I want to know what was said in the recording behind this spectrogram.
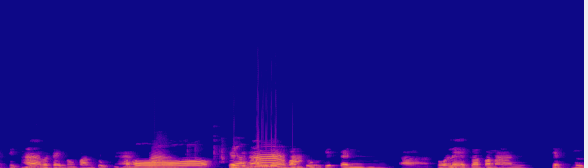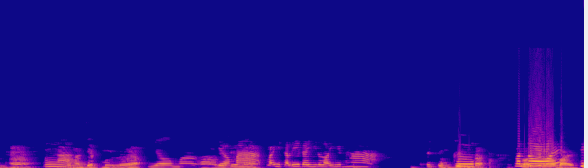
75เปอร์เซ็นของความจุนะฮะโอ้โหเยอะ75มาเปอร์เซ็นกของความอะจุคิดเป็นเอ่อตัวเลขก็ประมาณ75,000อืมประมาณ70,000เลยอะเยอะมาก เยอะมาก แล้วอิตาลีได้ร้อยยี่ห้าที่จุ๋ม คือกินมันร้น้อยอยี่ยสิบใบจ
